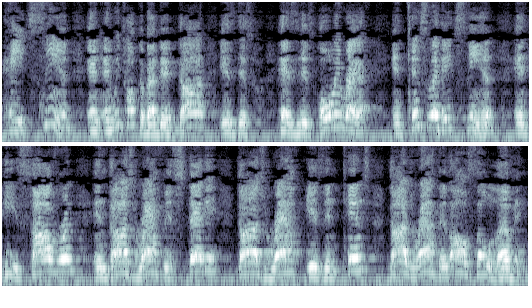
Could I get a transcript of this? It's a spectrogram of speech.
hates sin. And, and we talked about that. God is this, has his holy wrath, intensely hates sin, and he's sovereign, and God's wrath is steady. God's wrath is intense. God's wrath is also loving.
